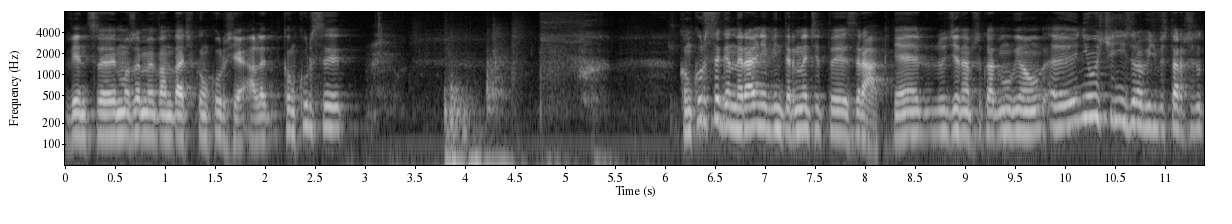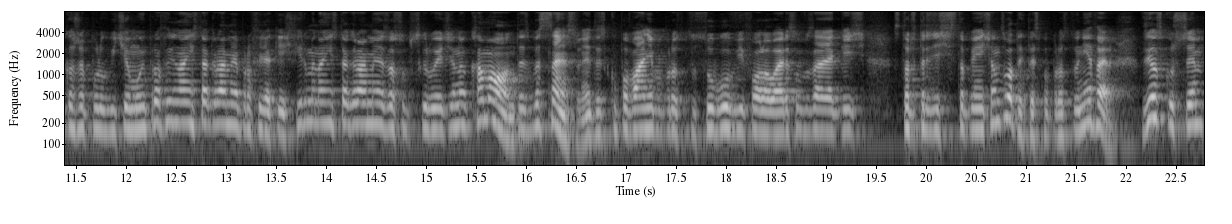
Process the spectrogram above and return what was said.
więc y, możemy wam dać w konkursie, ale konkursy. Konkursy generalnie w internecie to jest rak, nie? Ludzie na przykład mówią, y, nie musicie nic zrobić, wystarczy tylko, że polubicie mój profil na Instagramie, profil jakiejś firmy na Instagramie, zasubskrybujecie, no come on, to jest bez sensu, nie? To jest kupowanie po prostu subów i followersów za jakieś 140-150 zł, to jest po prostu nie fair. W związku z czym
